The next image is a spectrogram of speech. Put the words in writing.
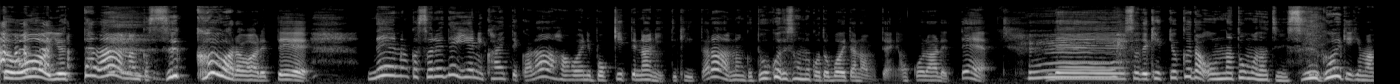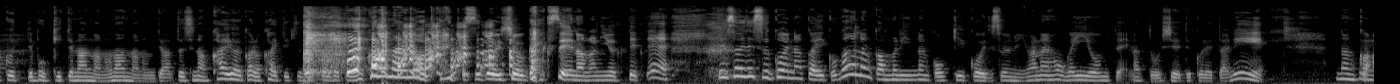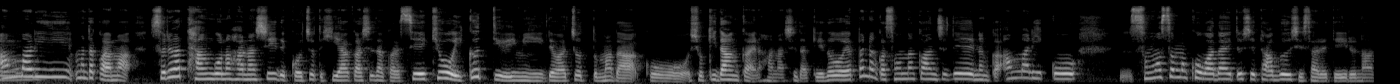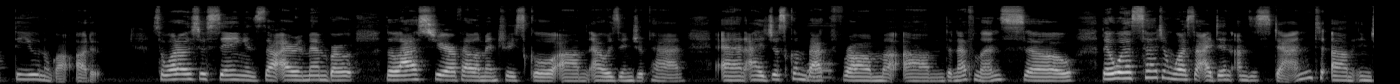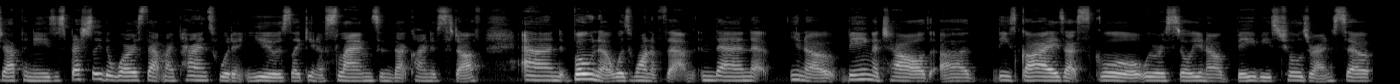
とを言ったらなんかすっごい笑われて。ねなんかそれで家に帰ってから母親に勃起って何？って聞いたらなんかどこでそんなこと覚えたの？みたいに怒られてで、それで結局だ、女友達にすごい聞きまくって、勃起って何なの？何なの？みたいな。私なんか海外から帰ってきてばっかりだから分からないのって言って、すごい小学生なのに言ってて、で、それですごい仲いい子が、なんかあんまりなんか大きい声でそういうの言わない方がいいよみたいになって教えてくれたり、なんかあんまり、まあだからまあ、それは単語の話でこうちょっと冷やかしだから性教育っていう意味ではちょっとまだこう初期段階の話だけど、やっぱりなんかそんな感じで、なんかあんまりこう、そもそもこう話題としてタブー視されているなっていうのがある。So what I was just saying is that I remember the last year of elementary school, um, I was in Japan, and I had just come back from um, the Netherlands. So there were certain words that I didn't understand um, in Japanese, especially the words that my parents wouldn't use, like you know slangs and that kind of stuff. And boner was one of them. And then you know, being a child, uh, these guys at school, we were still you know babies, children. So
